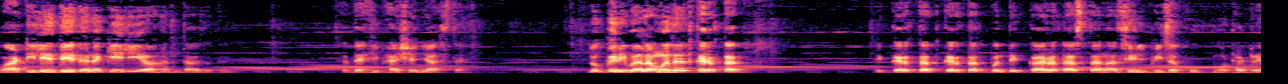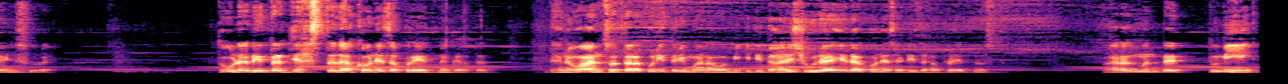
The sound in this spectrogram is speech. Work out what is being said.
वाटिले ते धन केली अहंता जतन सध्या ही फॅशन जास्त आहे. लोक गरीबाला मदत करतात. ते करतात करतात पण ते करत असताना सेल्फीचा खूप मोठा ट्रेंड सुरू आहे. थोडं देतात जास्त दाखवण्याचा प्रयत्न करतात. धनवान स्वतःला कोणीतरी म्हणावं मी किती दानशूर आहे हे दाखवण्यासाठीचा हा प्रयत्न असतो. महाराज म्हणतात तुम्ही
